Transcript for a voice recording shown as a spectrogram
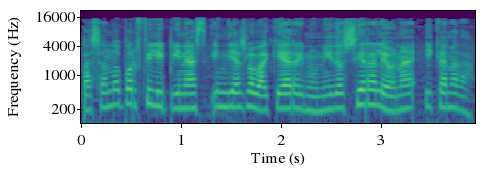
pasando por Filipinas, India, Eslovaquia, Reino Unido, Sierra Leona y Canadá.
